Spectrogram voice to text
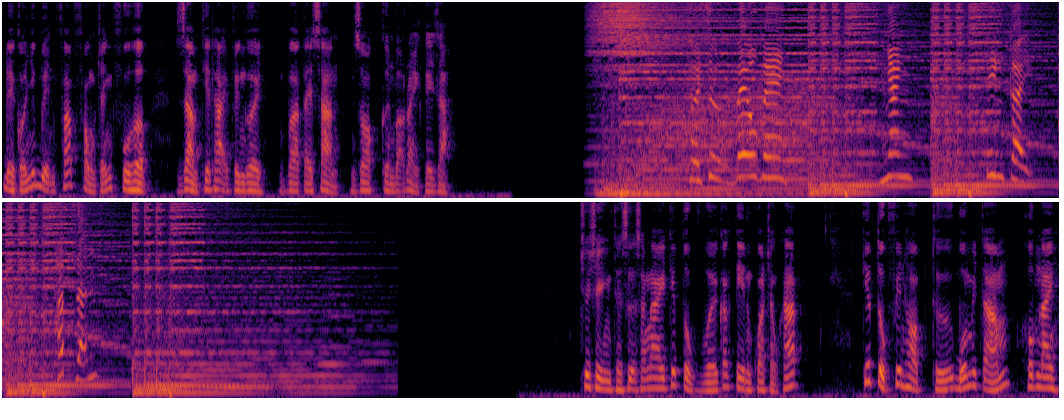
để có những biện pháp phòng tránh phù hợp, giảm thiệt hại về người và tài sản do cơn bão này gây ra. Thời sự VOV, nhanh, tin cậy, hấp dẫn. Chương trình thời sự sáng nay tiếp tục với các tin quan trọng khác. Tiếp tục phiên họp thứ 48, hôm nay,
